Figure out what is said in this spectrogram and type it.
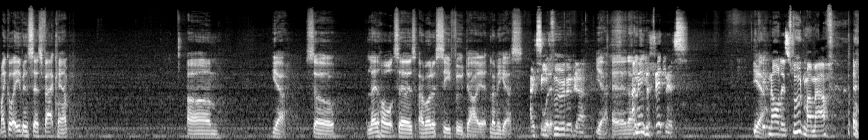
Michael Avon says Fat Camp. Um, yeah. So, Len Holt says I'm on a seafood diet. Let me guess. I see What it- food. Uh, Yeah, and I, I'm into fitness. yeah. Getting all this food in my mouth.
